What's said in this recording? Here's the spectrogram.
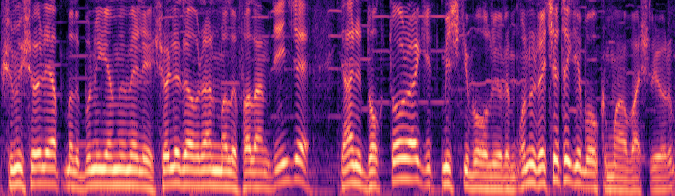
şunu şöyle yapmalı, bunu yememeli, şöyle davranmalı falan deyince yani doktora gitmiş gibi oluyorum. Onu reçete gibi okumaya başlıyorum.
